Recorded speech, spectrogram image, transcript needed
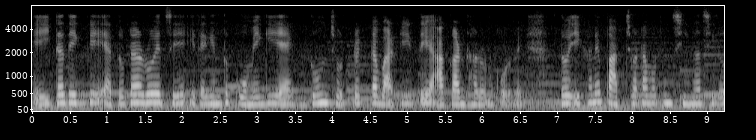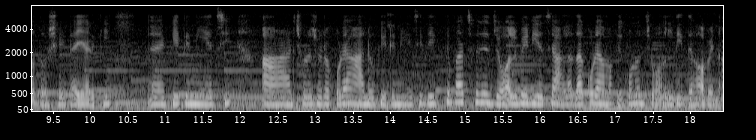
এইটা দেখবে এতটা রয়েছে, এটা কিন্তু কমে গিয়ে একদম ছোট্ট একটা বাটিতে আকার ধারণ করবে। তো এখানে পাঁচ ছটা মতন ঝিঙা ছিল, তো সেটাই আর কি কেটে নিয়েছি। আর ছোট ছোট করে আলু কেটে নিয়েছি। দেখতে পাচ্ছ যে জল বেরিয়েছে, আলাদা করে আমাকে কোনো জল দিতে হবে না।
